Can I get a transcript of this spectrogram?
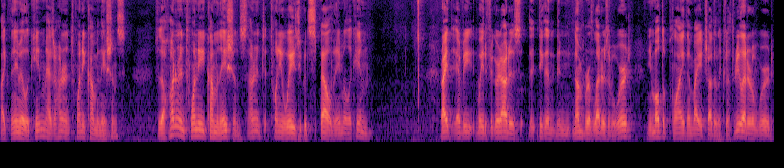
like the name Elokim, has 120 combinations. So the 120 combinations, 120 ways you could spell the name Elokim, right? Every way to figure it out is take the, the number of letters of a word and you multiply them by each other. Like a three letter word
